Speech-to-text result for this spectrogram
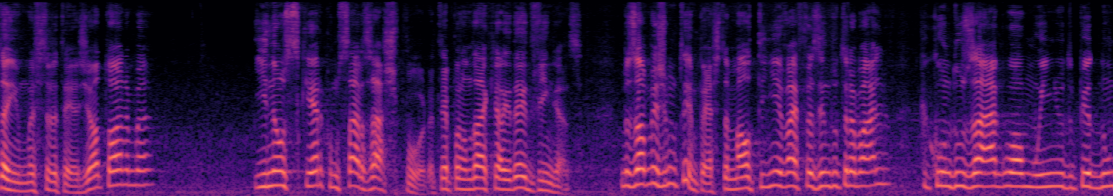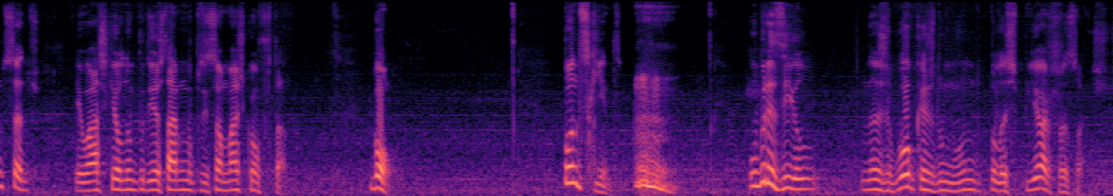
tem uma estratégia autónoma e não se quer começar já a expor, até para não dar aquela ideia de vingança. Mas ao mesmo tempo, esta maltinha vai fazendo o trabalho que conduz a água ao moinho de Pedro Nuno Santos. Eu acho que ele não podia estar numa posição mais confortável. Bom, ponto seguinte. O Brasil, nas bocas do mundo, pelas piores razões.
